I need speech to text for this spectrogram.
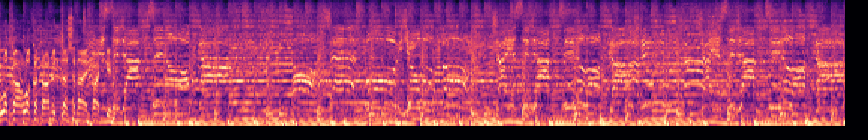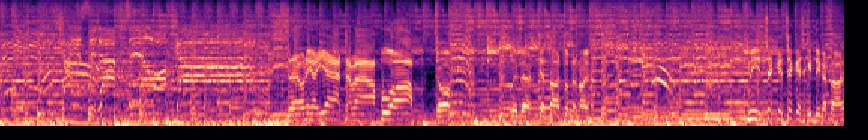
Loka, lokataan nyt tässä näin kaikki. Tää on ihan jäätävää apua. Joo. Tuli viestiä taas tonne noin. Niin, tseke, tsekeissäkin digataan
